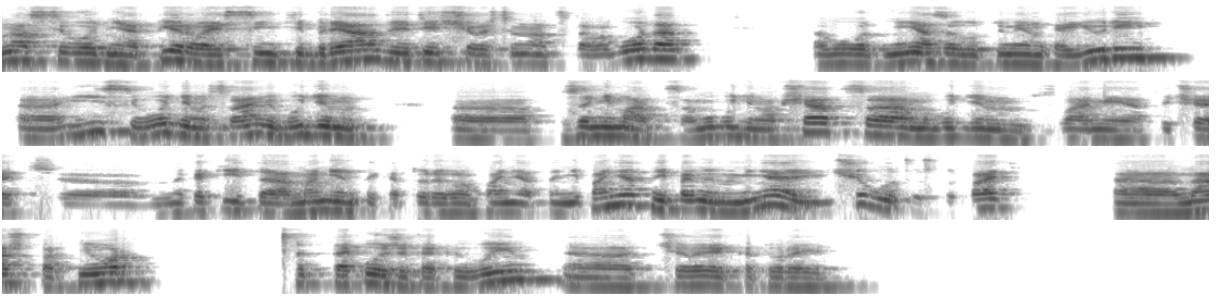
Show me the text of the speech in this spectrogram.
у нас сегодня 1 сентября 2018 года. Вот, меня зовут Туменко Юрий, э, и сегодня мы с вами будем э, заниматься. Мы будем общаться, мы будем с вами отвечать на какие-то моменты, которые вам понятны, непонятны. И помимо меня еще будет выступать наш партнер, такой же, как и вы, человек, который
